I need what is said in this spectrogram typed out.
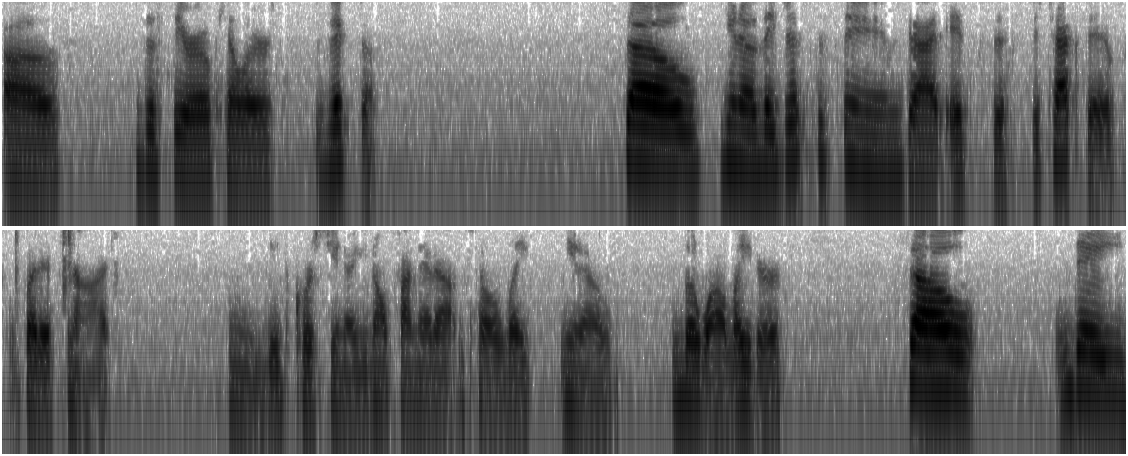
of the serial killer's victims. So, you know, they just assume that it's this detective, but it's not. And of course, you know, you don't find that out until like, you know, a little while later. So they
